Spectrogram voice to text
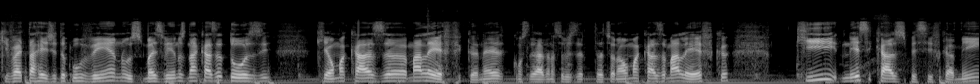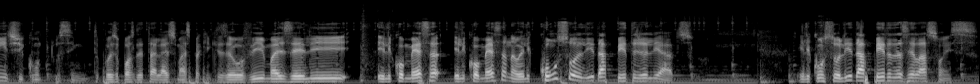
que vai estar regida por Vênus, mas Vênus na casa 12, que é uma casa maléfica, né? Considerada na astrologia tradicional uma casa maléfica, que nesse caso especificamente, assim, depois eu posso detalhar isso mais para quem quiser ouvir, mas ele ele começa, ele começa não, ele consolida a perda de aliados. Ele consolida a perda das relações.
